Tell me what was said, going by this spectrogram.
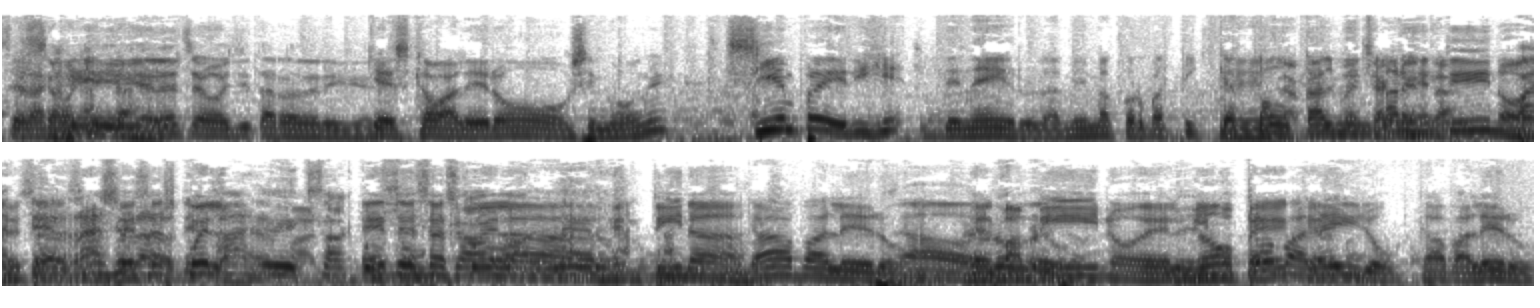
¿Será que Viene el Cebollita Rodríguez. que es caballero Simeone? Siempre dirige de negro, la misma corbatica, Sí. totalmente Argentino, de esa, de esa escuela. Exacto, Es de esa escuela argentina. Caballero. No, Del Bambino, del no mismo caballero, caballero.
